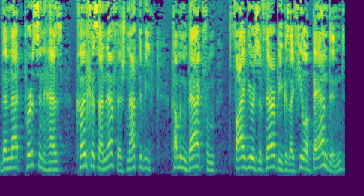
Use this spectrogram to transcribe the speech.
Then that person has Kaychas Anefesh, not to be coming back from five years of therapy because I feel abandoned.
